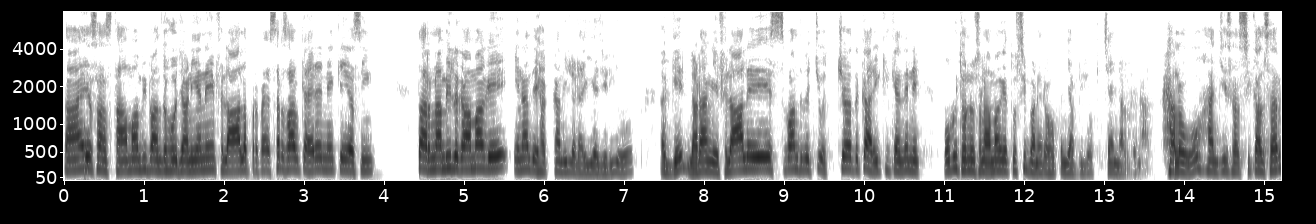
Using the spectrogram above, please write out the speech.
ਤਾਂ ਇਹ ਸੰਸਥਾਵਾਂ ਵੀ ਬੰਦ ਹੋ ਜਾਣੀਆਂ ਨੇ। ਫਿਲਹਾਲ ਪ੍ਰੋਫੈਸਰ ਸਾਹਿਬ ਕਹਿ ਰਹੇ ਨੇ ਕਿ ਅਸੀਂ ਧਰਨਾ ਵੀ ਲਗਾਵਾਂਗੇ। ਇਹਨਾਂ ਦੇ ਹੱਕਾਂ ਦੀ ਲੜਾਈ ਹੈ ਜਿਹੜੀ ਉਹ ਅੱਗੇ ਲੜਾਂਗੇ। ਫਿਲਹਾਲ ਇਸ ਸੰਬੰਧ ਵਿੱਚ ਉੱਚ ਅਧਿਕਾਰੀ ਕੀ ਕਹਿੰਦੇ ਨੇ, ਉਹ ਵੀ ਤੁਹਾਨੂੰ ਸੁਣਾਵਾਂਗੇ। ਤੁਸੀਂ ਬਣੇ ਰਹੋ ਪੰਜਾਬੀ ਲੋਕ ਚੈਨਲ ਦੇ ਨਾਲ। ਹੈਲੋ, ਹਾਂਜੀ, ਸਤਿ ਸ਼੍ਰੀ ਅਕਾਲ, ਸਰ।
